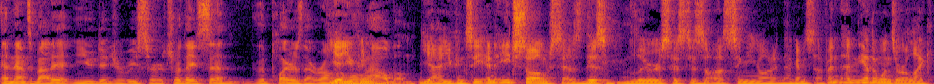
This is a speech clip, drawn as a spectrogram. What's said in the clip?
and that's about it. You did your research, or they said the players that were on yeah, the whole can album. Yeah, you can see, and each song says this lyricist is uh, singing on it and that kind of stuff. And and the other ones are like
